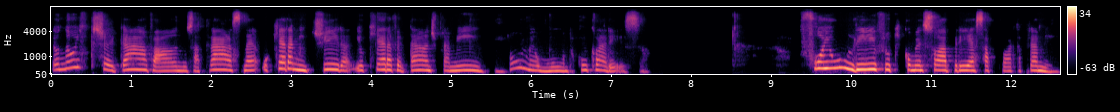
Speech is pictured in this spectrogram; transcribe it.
Eu não enxergava há anos atrás né, o que era mentira e o que era verdade para mim no meu mundo com clareza. Foi um livro que começou a abrir essa porta para mim.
